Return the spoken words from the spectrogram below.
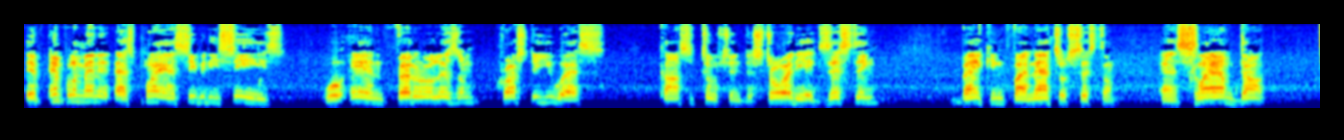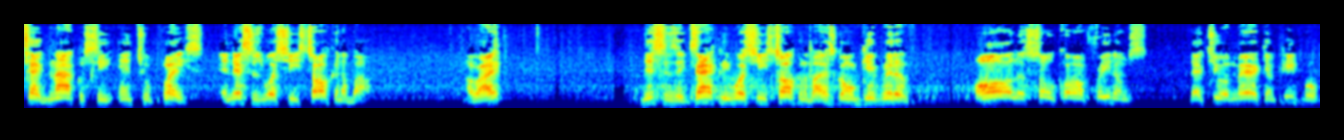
if implemented as planned, CBDCs will end federalism, crush the U.S. Constitution, destroy the existing banking financial system, and slam dunk technocracy into place. And this is what she's talking about. All right. This is exactly what she's talking about. It's going to get rid of all the so called freedoms that you American people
